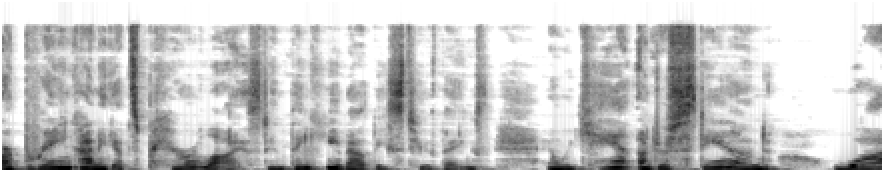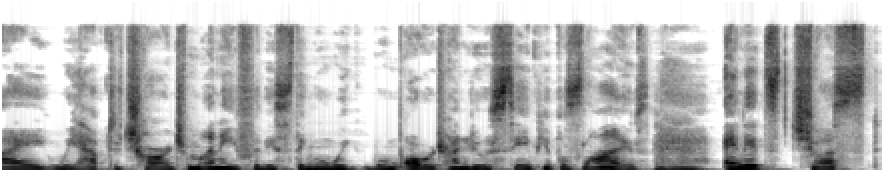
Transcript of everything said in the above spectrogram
our brain kind of gets paralyzed in thinking about these two things. And we can't understand why we have to charge money for this thing when we when all we're trying to do is save people's lives. Mhm. And it's just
